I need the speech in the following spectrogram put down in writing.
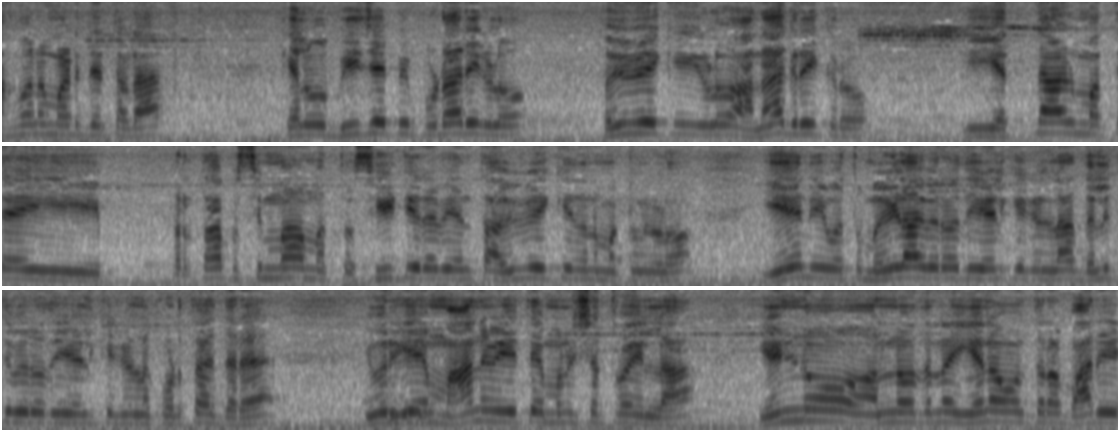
ಆಹ್ವಾನ ಮಾಡಿದ್ದೆ ತಡ. ಕೆಲವು ಬಿ ಜೆ ಪಿ ಪುಡಾರಿಗಳು, ಅವಿವೇಕಿಗಳು, ಅನಾಗರಿಕರು, ಈ ಯತ್ನಾಳ್ ಮತ್ತು ಈ ಪ್ರತಾಪ್ ಸಿಂಹ ಮತ್ತು ಸಿ ಟಿ ರವಿ ಅಂತ ಅವಿವೇಕಿ ನನ್ನ ಮಕ್ಕಳುಗಳು, ಏನು ಇವತ್ತು ಮಹಿಳಾ ವಿರೋಧಿ ಹೇಳಿಕೆಗಳನ್ನ, ದಲಿತ ವಿರೋಧಿ ಹೇಳಿಕೆಗಳನ್ನ ಕೊಡ್ತಾ ಇದ್ದಾರೆ. ಇವರಿಗೆ ಮಾನವೀಯತೆ ಮನುಷ್ಯತ್ವ ಇಲ್ಲ. ಹೆಣ್ಣು ಅನ್ನೋದನ್ನು ಏನೋ ಒಂಥರ ಭಾರಿ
